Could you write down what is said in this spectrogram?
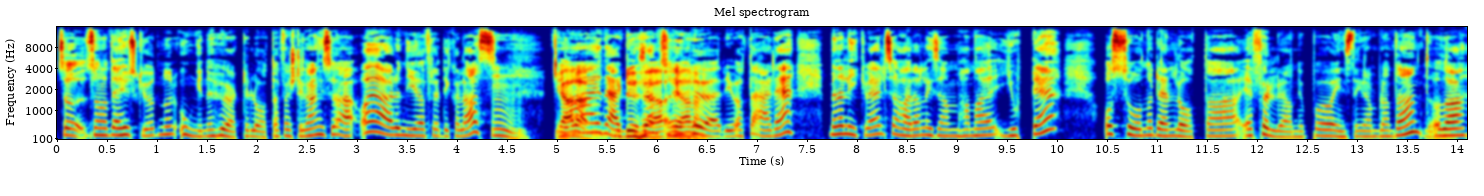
så, Sånn at jeg husker jo at når ungene hørte låta første gang, så er Å ja, er det ny av Freddy Kalas? Mm. Ja Nei, det er du ikke sant, hører- så du ja hører jo at det er det. Men allikevel så har han liksom Han har gjort det. Og så når den låta Jeg følger han jo på Instagram blant annet. Mm. Og da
